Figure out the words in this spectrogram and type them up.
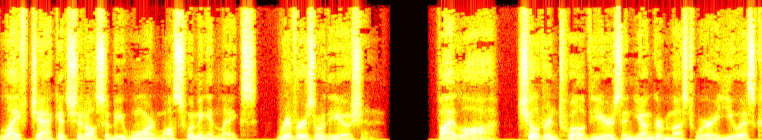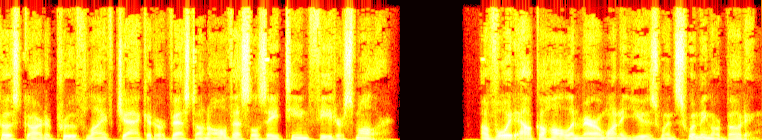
Life jackets should also be worn while swimming in lakes, rivers, or the ocean. By law, children 12 years and younger must wear a U.S. Coast Guard approved life jacket or vest on all vessels 18 feet or smaller. Avoid alcohol and marijuana use when swimming or boating.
